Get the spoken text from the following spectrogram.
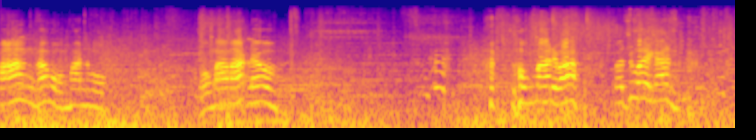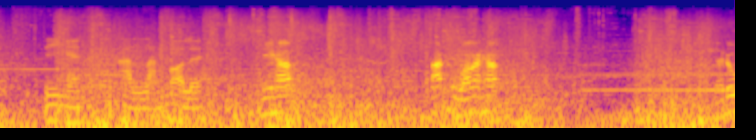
ปังครับผมพันหกลงมามัดเร็ว ลงมาเดี๋ยววะ มาช่วยกัน นี่ไงหันหลังก่อนเลย นี่ครับตัดหัวกันครับเดี๋ยวดู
